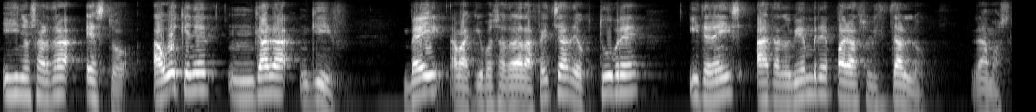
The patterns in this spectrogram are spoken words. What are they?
y nos saldrá esto. Awakened Gala GIF. ¿Veis? Aquí os saldrá la fecha de octubre y tenéis hasta noviembre para solicitarlo. Le damos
